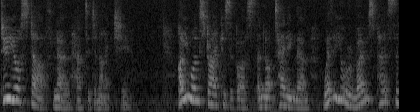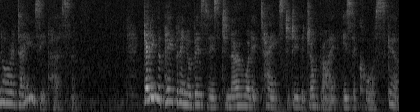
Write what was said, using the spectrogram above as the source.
Do your staff know how to delight you? Are you on strike as a boss and not telling them whether you're a rose person or a daisy person? Getting the people in your business to know what it takes to do the job right is a core skill.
